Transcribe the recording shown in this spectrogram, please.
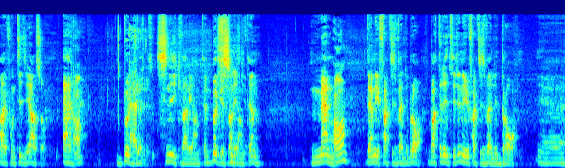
iPhone 10 alltså. R. ja. Budget. Sneak-varianten. Budget-varianten. Men Ja. den är faktiskt väldigt bra. Batteritiden är ju faktiskt väldigt bra. Eh,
